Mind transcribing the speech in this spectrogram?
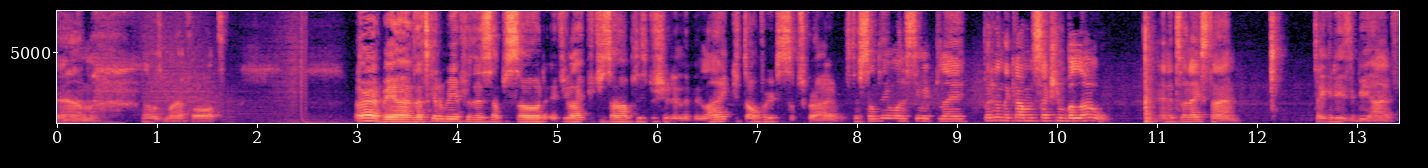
Damn, that was my fault. Alright, Beyond, that's gonna be it for this episode. If you liked what you saw, please be sure to leave a like. Don't forget to subscribe. If there's something you want to see me play, put it in the comment section below. And until next time, take it easy, Beehive.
